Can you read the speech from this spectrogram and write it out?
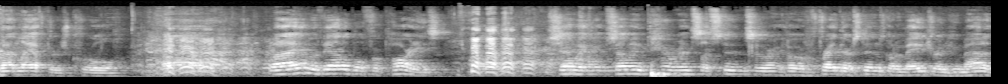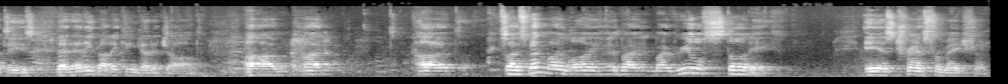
that laughter is cruel. Uh, but I am available for parties, uh, showing, showing parents of students who are, who are afraid their student's going to major in humanities that anybody can get a job. Um, but, uh, so I spent my life, my, my real study is transformation.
